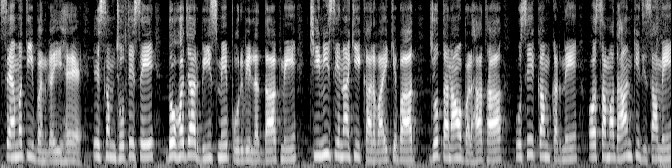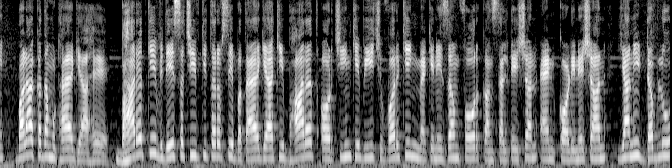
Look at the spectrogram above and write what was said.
सहमति बन गई है। इस समझौते से 2020 में पूर्वी लद्दाख में चीनी सेना की कार्रवाई के बाद जो तनाव बढ़ा था उसे कम करने और समाधान की दिशा में बड़ा कदम उठाया गया है। भारत के विदेश सचिव की तरफ़ से बताया गया कि भारत और चीन के बीच working mechanism for consultation and coordination यानी डब्ल्यू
